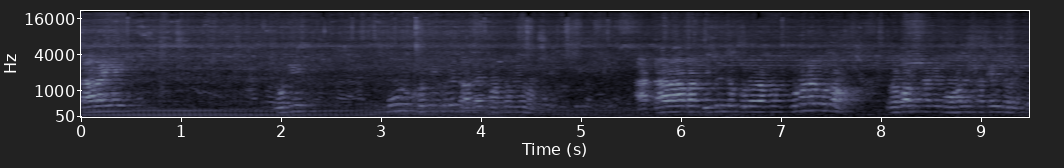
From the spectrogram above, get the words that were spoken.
তারাই এই নদীর মূল ক্ষতিগুলি তাদের মাধ্যমে হচ্ছে। আর তারা আবার বিভিন্ন কোনো রকম কোনো না কোনো প্রভাবশালী মহলের সাথে জড়িত।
